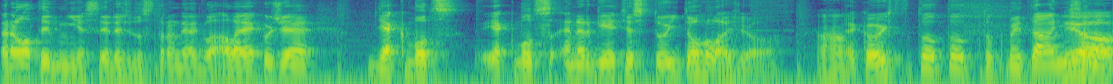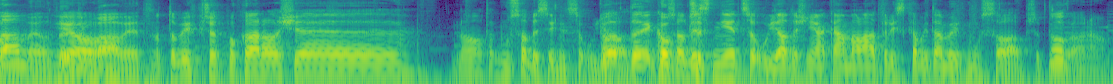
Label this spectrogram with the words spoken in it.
relativní, jestli jedeš do strany jakhle, ale jakože jak moc, jak moc energie tě stojí tohle, že jo? Aha. Jako to, to, to, to kmitání jo, se natáme, jo, to je jo. druhá věc. No to bych předpokládal, že No, tak musel by si něco udělat. No, to jako musel bys před... něco udělat, takže nějaká malá tryska by tam být musela, předpokládám. No,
